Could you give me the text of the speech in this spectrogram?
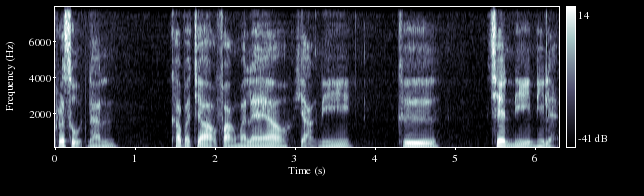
พระสูตรนั้น ข้าพเจ้าฟังมาแล้วอย่างนี้ คือ เช่นนี้นี่แหละ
